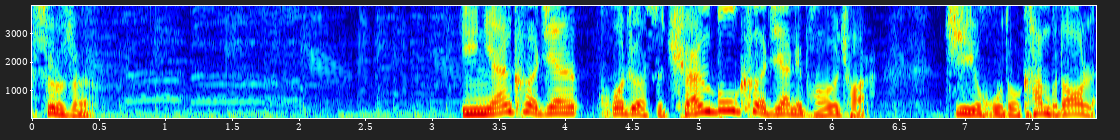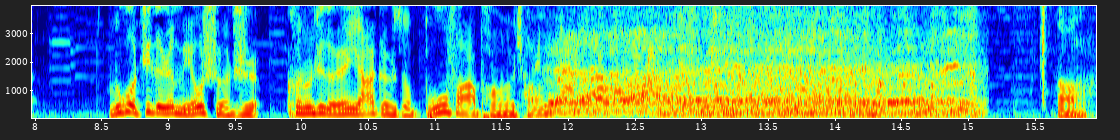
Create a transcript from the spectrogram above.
是不是？一年可见或者是全部可见的朋友圈，几乎都看不到了。如果这个人没有设置，可能这个人压根就不发朋友圈。啊，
